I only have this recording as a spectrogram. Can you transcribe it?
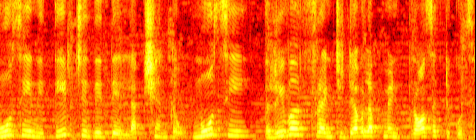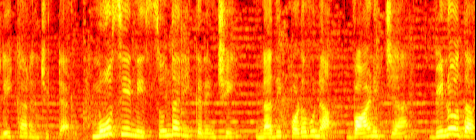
మూసీని తీర్చిదిద్దే లక్ష్యంతో మూసీ రివర్ ఫ్రంట్ డెవలప్మెంట్ ప్రాజెక్టుకు శ్రీకారం చుట్టారు. మూసీని సుందరీకరించి నది పొడవున వాణిజ్య వినోద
